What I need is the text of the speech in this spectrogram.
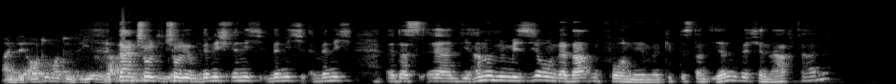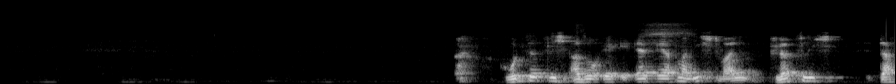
Ein Sie automatisieren? Nein, Entschuldigung, wenn ich, wenn ich, wenn ich, wenn ich äh, das, äh, die Anonymisierung der Daten vornehme, gibt es dann irgendwelche Nachteile? Grundsätzlich, also erstmal nicht, weil plötzlich das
